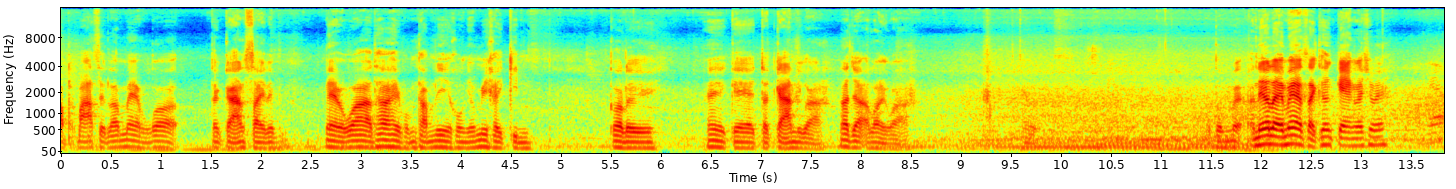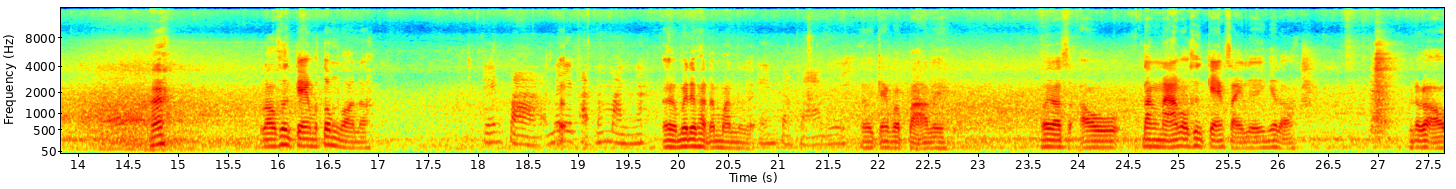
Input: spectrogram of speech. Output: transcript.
สับปลาเสร็จแล้วแม่ผมก็แต่การใส่เลยแม่บอกว่าถ้าให้ผมทำนี่คงจะไม่มีใครกิน ก็เลยให้แกจัดการดีกว่า น่าจะอร่อยกว่าครับต้มแม่อันนี้อะไรแม่ใส่เครื่องแกงแล้วใช่ไหมฮะเราเอาเครื่องแกงมาต้มก่อนเหรอแกงป่าไม่ได้ผัดน้ำมันนะเออไม่ได้ผัดน้ำมันเลยแกงป่าป่าเลยเออแกงปลาๆเลยก็จะเอาตั้งน้ำเอาเครื่องแกงใส่เลยอย่างเงี้ยเหรอแล้วก็เอา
